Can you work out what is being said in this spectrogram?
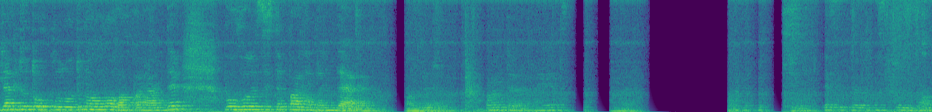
для підготовки лоту на умовах оренди по вулиці Степана Бандери. Бандери. а я- 1092.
